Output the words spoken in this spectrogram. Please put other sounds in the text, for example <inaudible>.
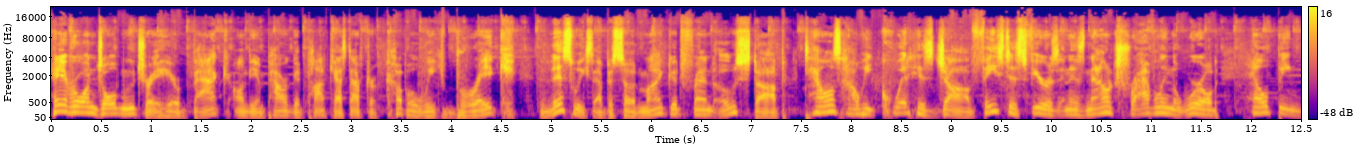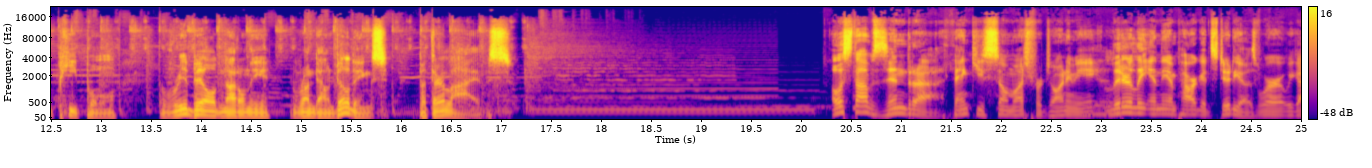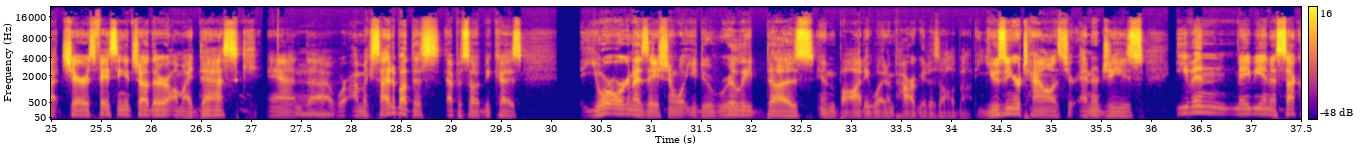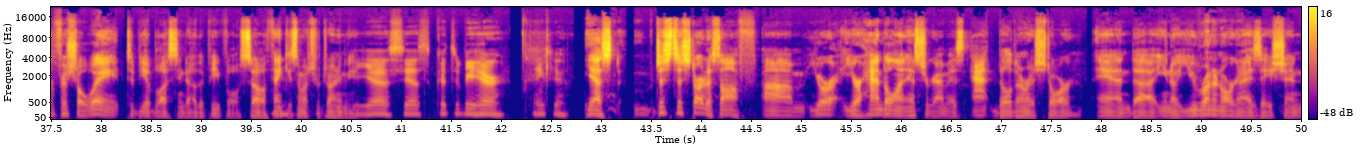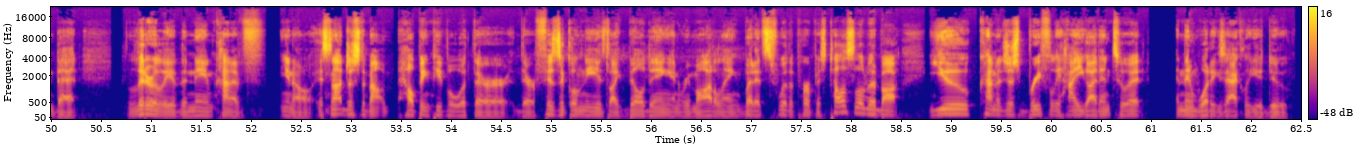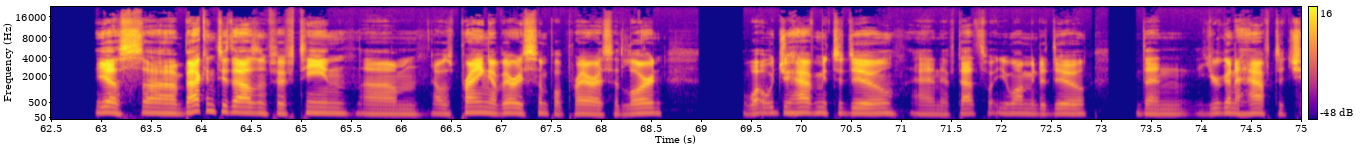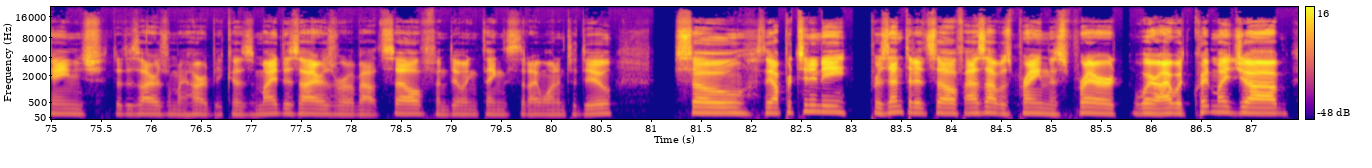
Hey everyone, Joel Moutre here, back on the Empower Good podcast after a couple week break. This week's episode, my good friend Ostap tells how he quit his job, faced his fears, and is now traveling the world helping people rebuild not only rundown buildings, but their lives. Ostap Zindra, thank you so much for joining me. Yes. Literally in the Empower Good Studios, where we got chairs facing each other on my desk, and uh, I'm excited about this episode because your organization, what you do, really does embody what Empower Good is all about. Using your talents, your energies, even maybe in a sacrificial way to be a blessing to other people. So thank you so much for joining me. Yes, yes, good to be here. Thank you. Yes, just to start us off, um, your your handle on Instagram is at Build and Restore, and uh, you know you run an organization that literally the name kind of you know it's not just about helping people with their their physical needs like building and remodeling but it's with a purpose. Tell us a little bit about you kind of just briefly how you got into it and then what exactly you do. Yes uh, back in 2015 um, i was praying a very simple prayer. I said lord what would you have me to do? And if that's what you want me to do then you're going to have to change the desires of my heart because my desires were about self and doing things that i wanted to do so the opportunity presented itself as I was praying this prayer where I would quit my job,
